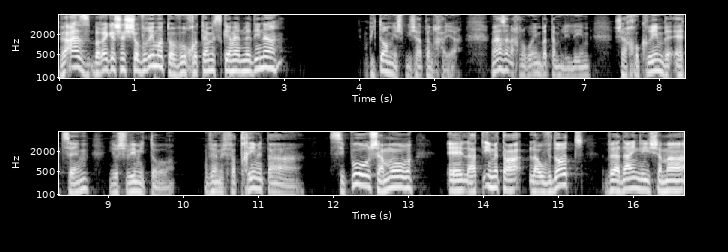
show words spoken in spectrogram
ואז ברגע ששוברים אותו והוא חותם הסכם עד מדינה, פתאום יש פגישת הנחיה. ואז אנחנו רואים בתמלילים שהחוקרים בעצם יושבים איתו ומפתחים את הסיפור שאמור אה, להתאים את ה, לעובדות ועדיין להישמע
